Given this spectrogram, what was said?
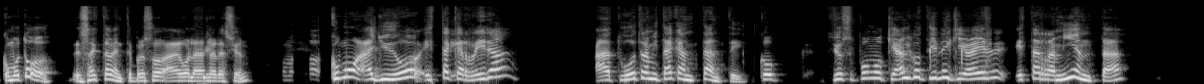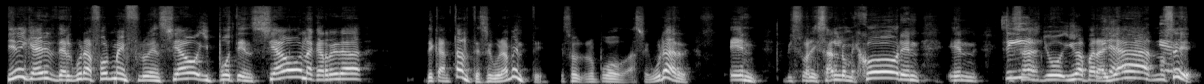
Como todo, exactamente, por eso hago la aclaración. ¿Cómo ayudó esta carrera a tu otra mitad cantante? Yo supongo que algo tiene que ver esta herramienta, tiene que haber de alguna forma influenciado y potenciado la carrera de cantante, seguramente. Eso lo puedo asegurar. En visualizarlo mejor, en, en quizás yo iba para allá, no sé.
